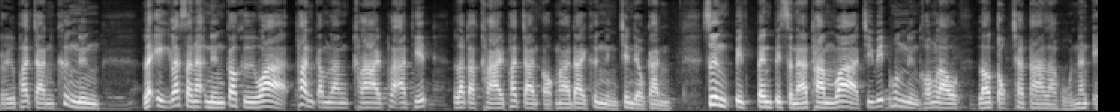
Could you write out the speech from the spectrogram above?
หรือพระจันทร์ครึ่งหนึ่ง และอีกลักษณะหนึ่งก็คือว่าท่านกำลังคลายพระอาทิตย์ แล้วก็คลายพระจันทร์ออกมาได้ครึ่งหนึ่ง เช่นเดียวกัน ซึ่งปิดเป็นปริศนาธรรมว่าชีวิตห่วงหนึ่งของเราเราตกชะตาราหูนั่นเอ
